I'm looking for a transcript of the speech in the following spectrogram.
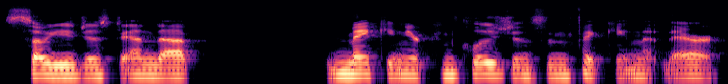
so you just end up making your conclusions and thinking that they're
